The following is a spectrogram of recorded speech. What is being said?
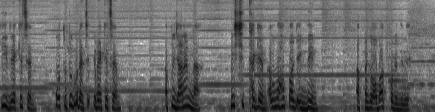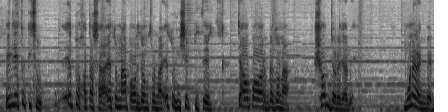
কি রেখেছেন? কতটুকু রেখেছেন? আপনি জানেন না? নিশ্চিত থাকেন, আল্লাহ পাক একদিন আপনাকে অবাক করে দিবে। এই যে এত কিছু এত হতাশা, এত না পাওয়ার যন্ত্রণা, এত হিসেব কিতেব, চাও পাওয়ার বেদনা, সব জড়ে যাবে। মনে রাখবেন,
